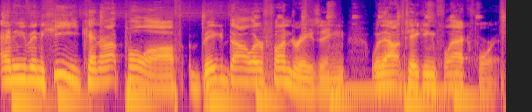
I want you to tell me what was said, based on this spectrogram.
And even he cannot pull off big dollar fundraising without taking flack for it.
